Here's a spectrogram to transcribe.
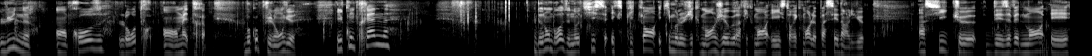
l'une en prose, l'autre en mètres, beaucoup plus longues. Ils comprennent de nombreuses notices expliquant étymologiquement, géographiquement et historiquement le passé d'un lieu, ainsi que des événements et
